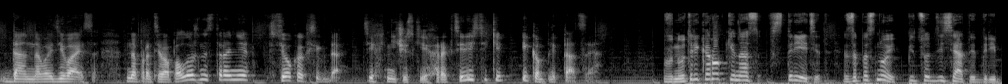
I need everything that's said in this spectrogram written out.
данного девайса. На противоположной стороне все как всегда, технические характеристики и комплектация. Внутри коробки нас встретит запасной 510 дрип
